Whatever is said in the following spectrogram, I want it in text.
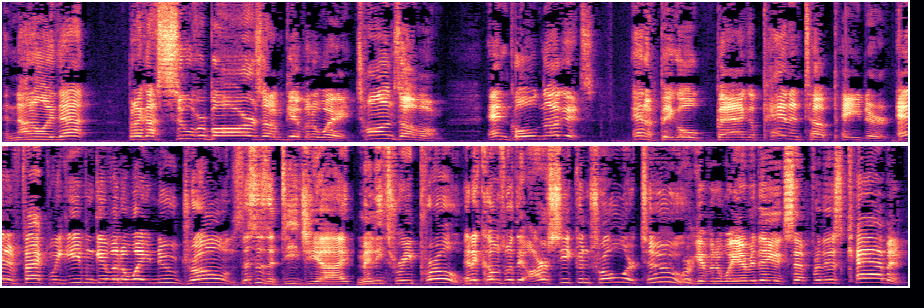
And not only that, but I got silver bars that I'm giving away. Tons of them. And gold nuggets and a big old bag of pen and tub pay dirt. And in fact, we even given away new drones. This is a DJI Mini 3 Pro, and it comes with the RC controller too. We're giving away everything except for this cabin.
